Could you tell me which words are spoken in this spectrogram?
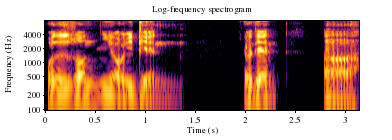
或者是说你有一点有点呃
